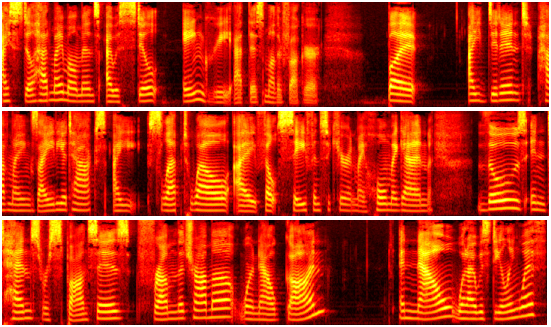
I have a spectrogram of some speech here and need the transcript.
I still had my moments. I was still angry at this motherfucker. But I didn't have my anxiety attacks. I slept well. I felt safe and secure in my home again. Those intense responses from the trauma were now gone. And now what I was dealing with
